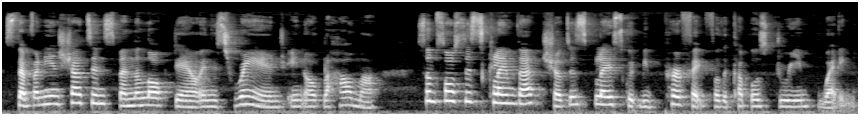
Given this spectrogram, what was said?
Stefani and Shelton spent the lockdown in his ranch in Oklahoma some sources claim that Shelton's place could be perfect for the couple's dream wedding.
